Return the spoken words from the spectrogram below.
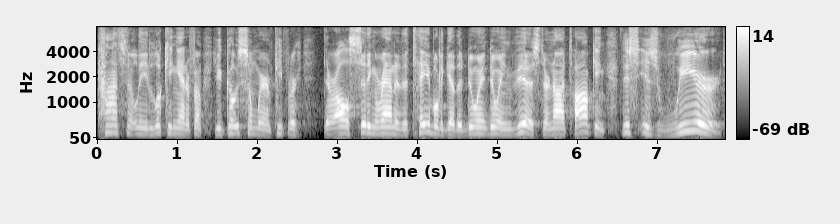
constantly looking at a phone. You go somewhere and people are they're all sitting around at a table together doing doing this, they're not talking. This is weird.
